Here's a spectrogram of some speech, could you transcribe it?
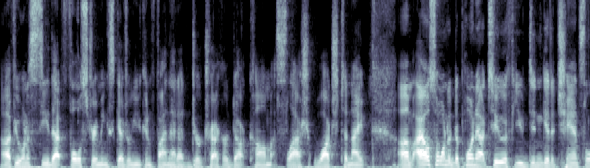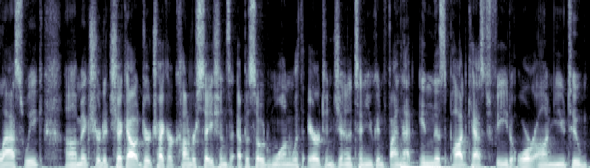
Uh, if you want to see that full streaming schedule, you can find that at dirttracker.com slash watch tonight. Um, I also wanted to point out, too, if you didn't get a chance last week, uh, make sure to check out Dirt Tracker Conversations episode one with Ayrton Gennetten. You can find that in this podcast feed or on YouTube.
